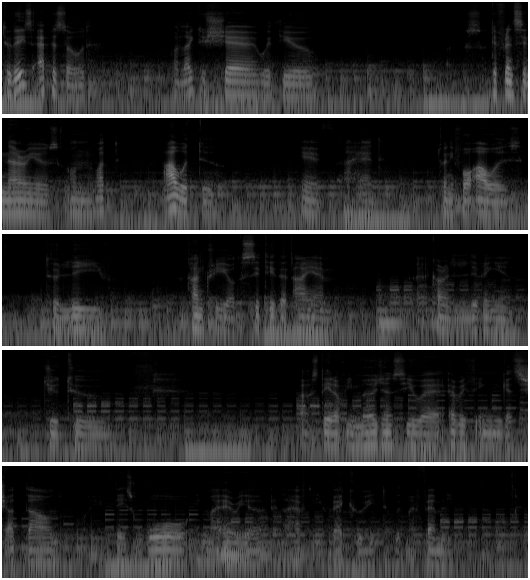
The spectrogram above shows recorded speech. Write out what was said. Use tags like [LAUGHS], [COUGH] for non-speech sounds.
today's episode, I'd like to share with you different scenarios on what I would do if I had 24 hours to leave the country or the city that I am uh, currently living in due to a state of emergency where everything gets shut down there's war in my area and I have to evacuate with my family.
